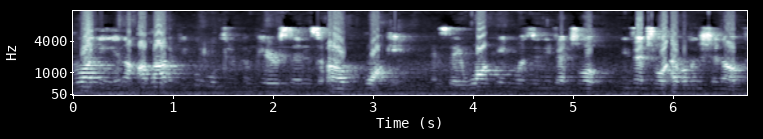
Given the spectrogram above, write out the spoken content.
running, a lot of people will do comparisons of walking and say walking was an eventual eventual evolution of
